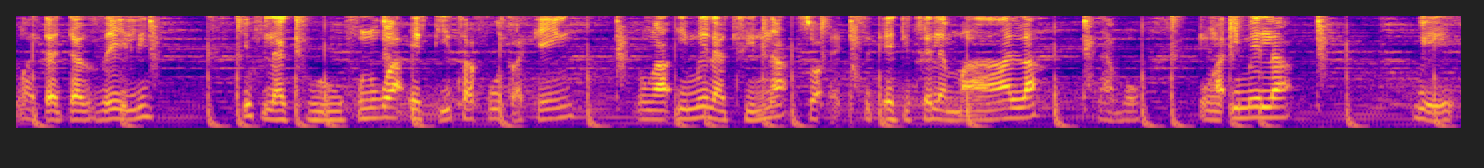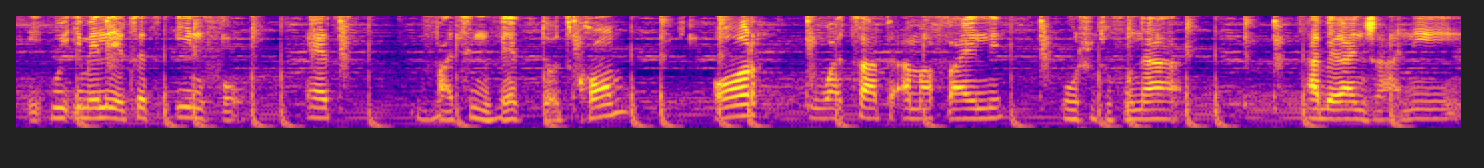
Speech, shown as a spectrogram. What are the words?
ungatatazeli. If like ufuna ukwa-editha futhi again unga-emaila thina so siku-edithele mahhala yabo. Unga-emaila kwi-email yethu ethi info at vatinvec.com or whatsapp amafayili usho ukuthi ufuna abe kanjani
